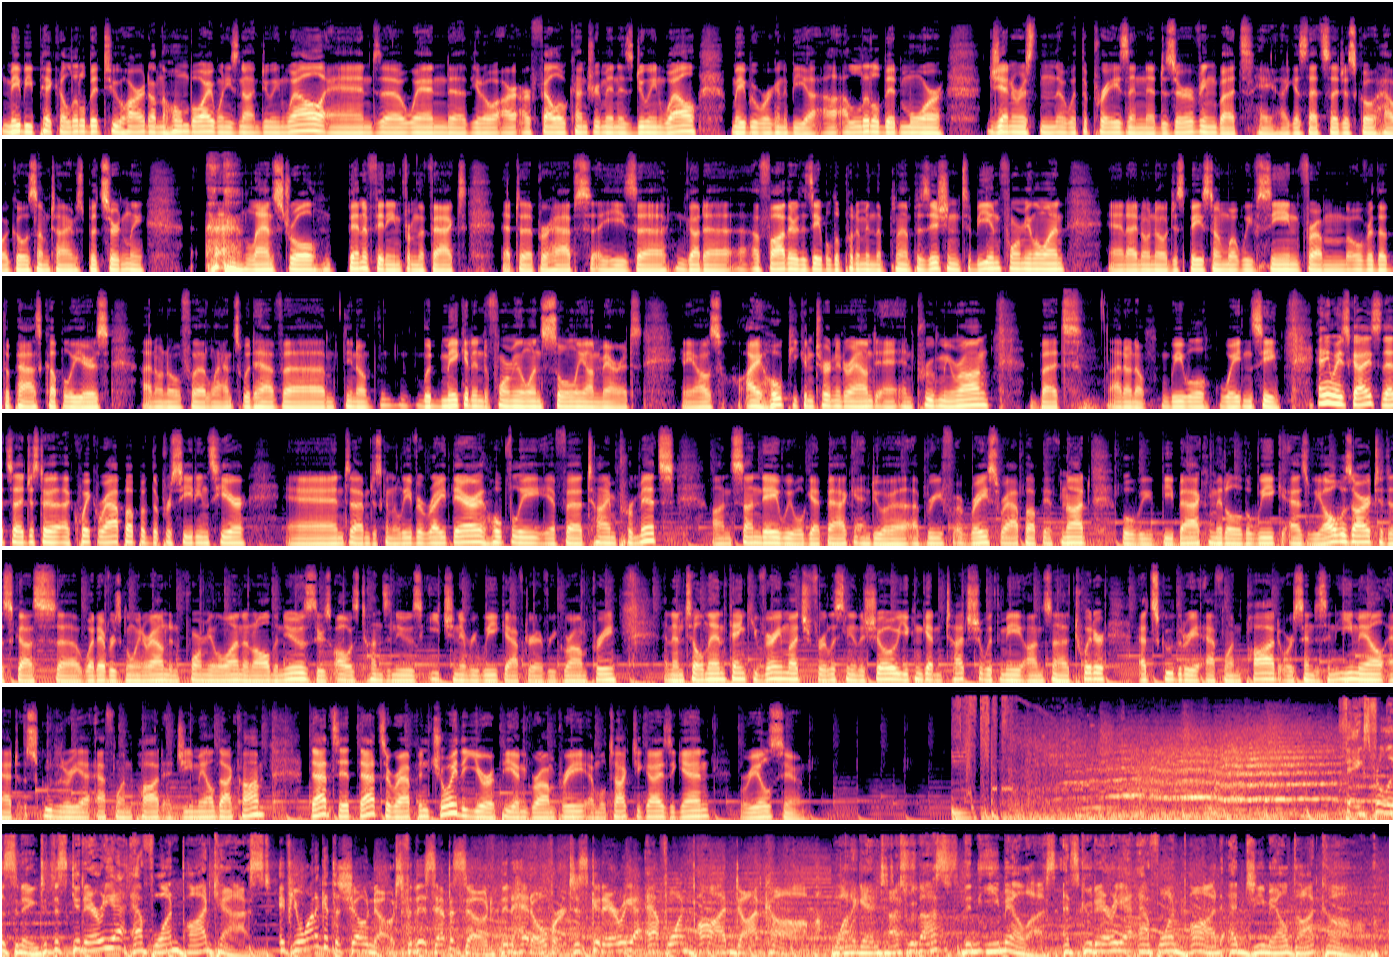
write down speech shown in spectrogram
maybe pick a little bit too hard on the homeboy when he's not doing well, and when uh, you know our, our fellow countryman is doing well, maybe we're going to be a, a little bit more generous than the, with the praise and deserving. But hey, I guess that's uh, just go how it goes sometimes. But certainly, Lance Stroll benefiting from the fact that uh, perhaps he's got a, a father that's able to put him in the position to be in Formula One. And I don't know, just based on what we've seen from over the, the past couple of years, I don't know if uh, Lance would have, uh, you know, would make it into Formula One solely on merit. Anyhow, I hope he can turn it around and, and prove me wrong, but I don't know. We will wait and see. Anyways, guys, that's uh, just a, a quick wrap up of the proceedings here. And I'm just going to leave it right there. Hopefully, if uh, time permits, on Sunday we will get back and do a, a brief race wrap up. If not, we'll be back middle of the week as we always are to discuss uh, whatever's going around in Formula One and all the news. There's always tons of news each and every week after every Grand Prix. And until then, thank you very much for listening to the show. You can get in touch with me on uh, Twitter at Scuderia F1 Pod or send us an email at scuderiaf1pod at gmail.com. That's it. That's a wrap. Enjoy the European Grand Prix, and we'll talk to you guys again real soon. Thanks for listening to the Scuderia F1 podcast. If you want to get the show notes for this episode, then head over to ScuderiaF1pod.com. Want to get in touch with us? Then email us at ScuderiaF1pod at gmail.com.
